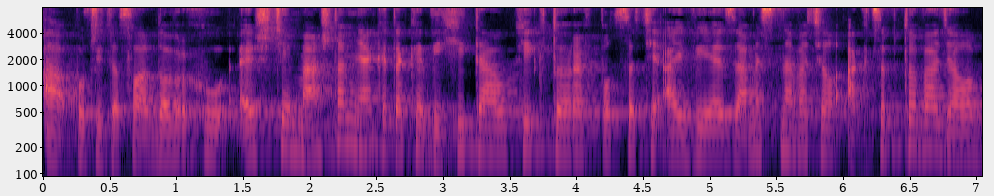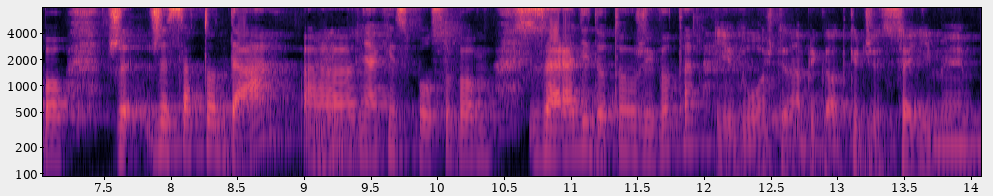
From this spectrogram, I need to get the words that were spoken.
a počíta sa do vrchu. Ešte máš tam nejaké také vychytávky, ktoré v podstate aj vie zamestnávateľ akceptovať, alebo že, že sa to dá mm. nejakým spôsobom zaradiť do toho života? Je dôležité napríklad, keďže sedíme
